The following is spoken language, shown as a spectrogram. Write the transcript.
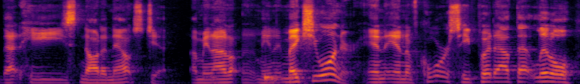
that he's not announced yet? I mean, I don't. I mean, it makes you wonder. And and of course, he put out that little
